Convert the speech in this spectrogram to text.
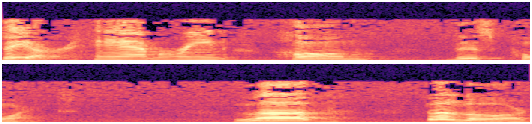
They are hammering home this point. Love the Lord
